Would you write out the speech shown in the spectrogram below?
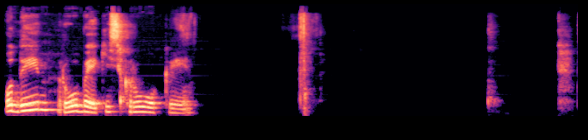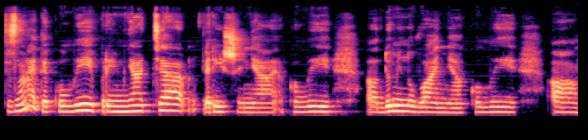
один робить якісь кроки. Це знаєте, коли прийняття рішення, коли а, домінування, коли а,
